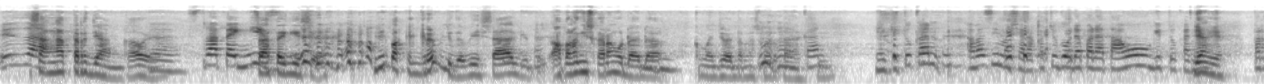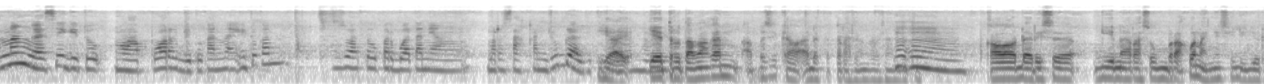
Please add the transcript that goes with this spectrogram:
Bisa. sangat terjangkau ya. Nah, strategis. Strategis ya. Ini pakai grab juga bisa gitu. Apalagi sekarang udah ada kemajuan transportasi kan. ya gitu kan apa sih masyarakat juga udah pada tahu gitu kan Ya, ya. Pernah nggak sih gitu ngelapor gitu? Karena itu kan sesuatu perbuatan yang meresahkan juga gitu. Ya ya terutama kan apa sih kalau ada kekerasan kekerasan gitu. Mm-mm. kalau dari segi narasumber aku nanya sih jujur.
